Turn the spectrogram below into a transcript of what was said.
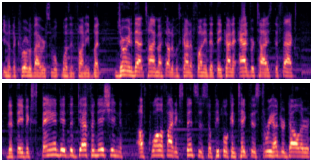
you know, the coronavirus wasn't funny, but during that time, I thought it was kind of funny that they kind of advertised the fact that they've expanded the definition of qualified expenses so people can take this $300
